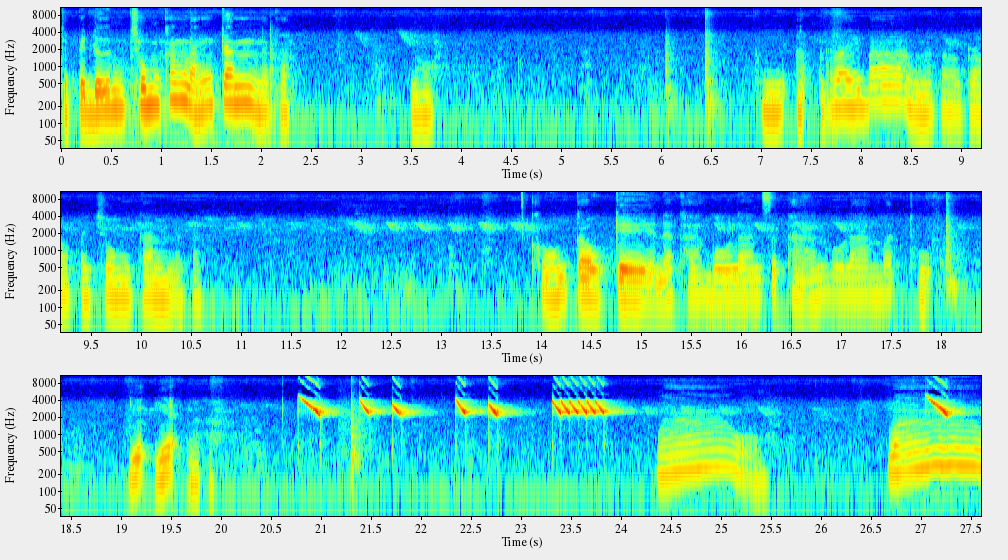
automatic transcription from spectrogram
จะไปเดินชมข้างหลังกันนะคะเนาะมีอะไรบ้างนะคะ เราไปชมกันนะคะ ของเก่าแก่นะคะ โบราณสถานโบราณวัตถุ เยอะแยะนะคะ ว้าว ว้าว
